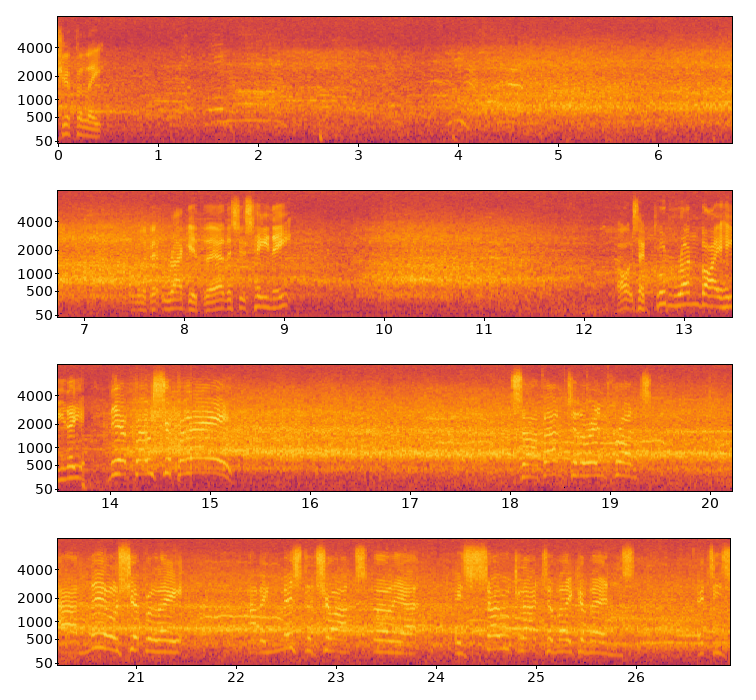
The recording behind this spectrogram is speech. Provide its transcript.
Shipperley. All a bit ragged there. This is Heaney. Oh, it's a good run by Heaney. Near post, Shipperley! Southampton are in front, and Neil Shipperley, having missed a chance earlier, is so glad to make amends. It's his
